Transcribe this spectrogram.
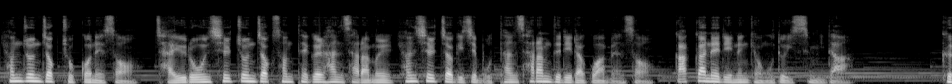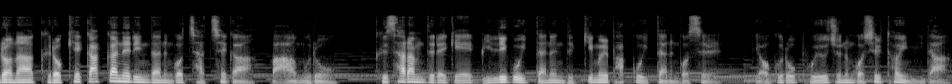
현존적 조건에서 자유로운 실존적 선택을 한 사람을 현실적이지 못한 사람들이라고 하면서 깎아내리는 경우도 있습니다. 그러나 그렇게 깎아내린다는 것 자체가 마음으로 그 사람들에게 밀리고 있다는 느낌을 받고 있다는 것을 역으로 보여주는 것일 터입니다.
